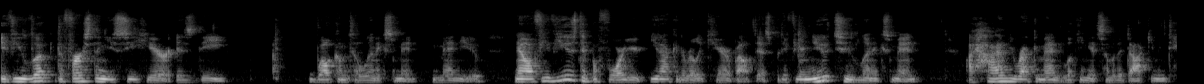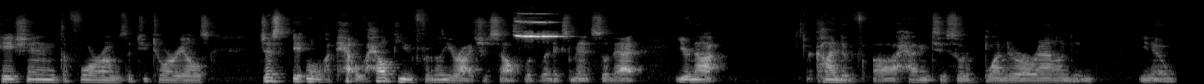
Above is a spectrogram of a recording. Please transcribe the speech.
if you look, the first thing you see here is the Welcome to Linux Mint menu. Now, if you've used it before, you're, you're not going to really care about this. But if you're new to Linux Mint, I highly recommend looking at some of the documentation, the forums, the tutorials. Just it will help help you familiarize yourself with Linux Mint so that you're not kind of uh, having to sort of blunder around and you know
